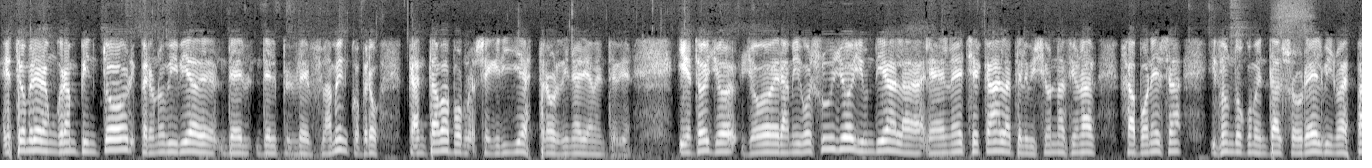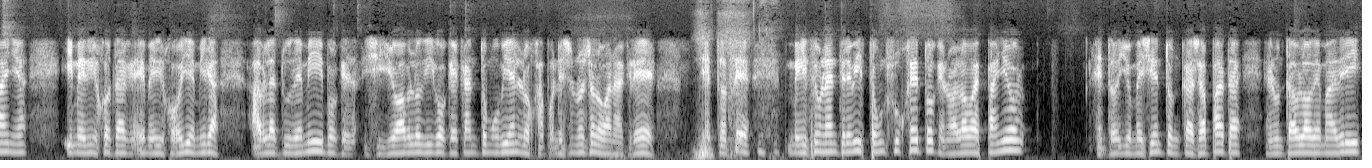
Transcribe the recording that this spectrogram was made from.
Este hombre era un gran pintor, pero no vivía de- del- del, flamenco, pero cantaba por seguirilla extraordinariamente bien. Y entonces yo, yo era amigo suyo y un día la, NHK, la televisión nacional japonesa, hizo un documental sobre él, vino a España y me dijo, eh, me dijo, oye, mira, habla tú de mí, porque si yo hablo digo que canto muy bien, los japoneses no se lo van a creer. Entonces me hizo una entrevista a un sujeto que no hablaba español, entonces yo me siento en Casa Pata, en un tablao de Madrid,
